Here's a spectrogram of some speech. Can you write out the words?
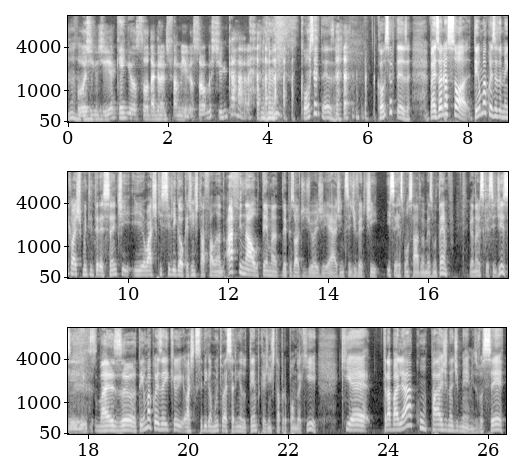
uhum. Hoje em dia, quem eu sou da grande família? Eu sou Agostinho Carrara. Uhum. Com certeza. Com certeza. Mas olha só, tem uma coisa também que eu acho muito interessante e eu acho que se liga ao que a gente tá falando. Afinal, o tema do episódio de hoje é a gente se divertir e ser responsável ao mesmo tempo. Eu não esqueci disso. Isso. Mas uh, tem uma coisa aí que eu, eu acho que se liga muito a essa linha do tempo que a gente tá propondo aqui, que é trabalhar com página de memes. Você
